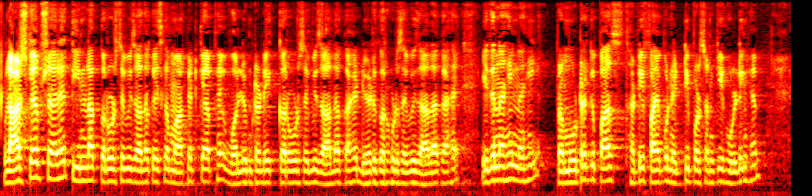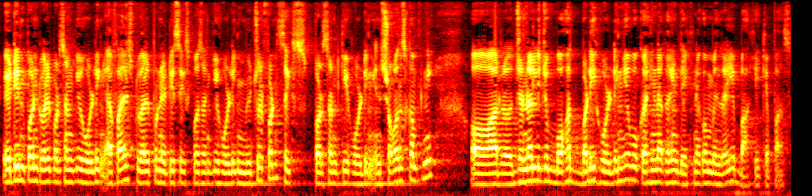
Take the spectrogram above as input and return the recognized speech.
लार्ज कैप शेयर है। तीन लाख करोड़ से भी ज़्यादा का इसका मार्केट कैप है। वॉल्यूम ट्रेड एक करोड़ से भी ज़्यादा का है। डेढ़ करोड़ से भी ज़्यादा का है। इतना ही नहीं प्रमोटर के पास thirty five point eighty percent की होल्डिंग है। 18.12 परसेंट की होल्डिंग एफ़ आई परसेंट की holding mutual fund, six percent की होल्डिंग इंश्योरेंस कंपनी और जनरली जो बहुत बड़ी होल्डिंग है वो कहीं ना कहीं देखने को मिल रही है बाकी के पास।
